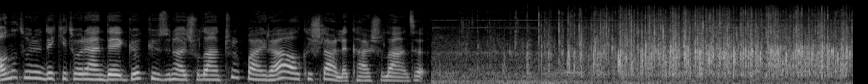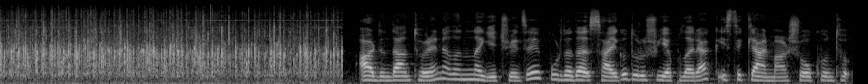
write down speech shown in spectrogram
Anıt önündeki törende gökyüzüne açılan Türk bayrağı alkışlarla karşılandı. Ardından tören alanına geçildi. Burada da saygı duruşu yapılarak İstiklal Marşı okundu.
